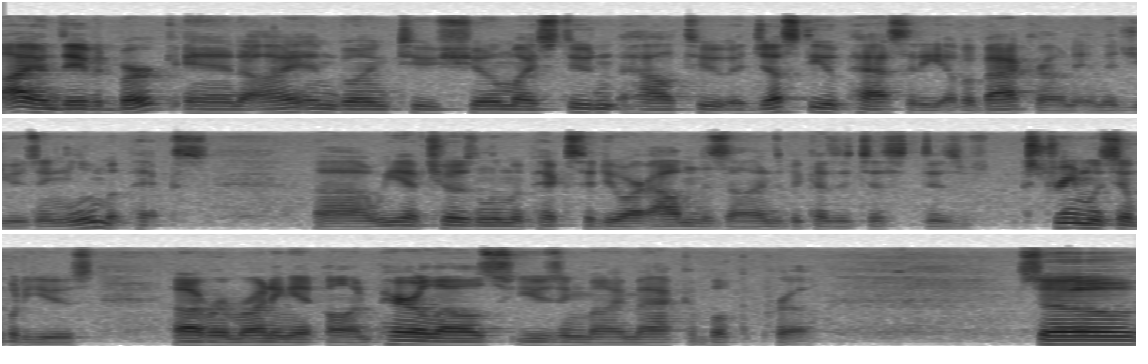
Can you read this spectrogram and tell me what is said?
Hi, I'm David Burke, and I am going to show my student how to adjust the opacity of a background image using LumaPix. Uh, we have chosen LumaPix to do our album designs because it just is extremely simple to use. However, I'm running it on Parallels using my MacBook Pro. So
